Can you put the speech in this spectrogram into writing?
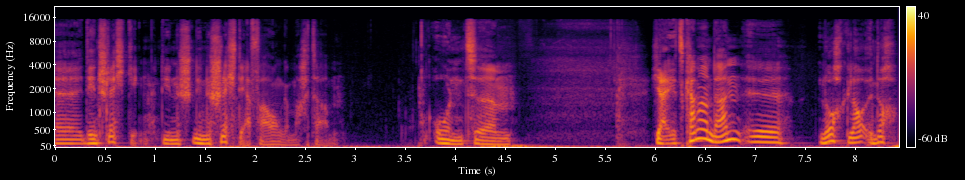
äh, denen schlecht ging, die eine, die eine schlechte Erfahrung gemacht haben. Und ähm, ja, jetzt kann man dann äh, noch, glaub, noch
